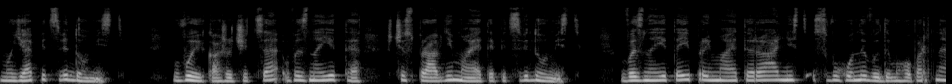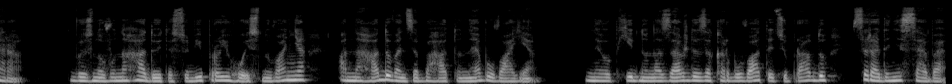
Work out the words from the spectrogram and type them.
Моя підсвідомість. Ви, кажучи це, визнаєте, що справді маєте підсвідомість, визнаєте і приймаєте реальність свого невидимого партнера. Ви знову нагадуєте собі про його існування, а нагадувань забагато не буває. Необхідно назавжди закарбувати цю правду всередині себе.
